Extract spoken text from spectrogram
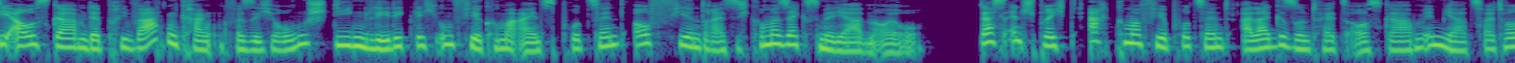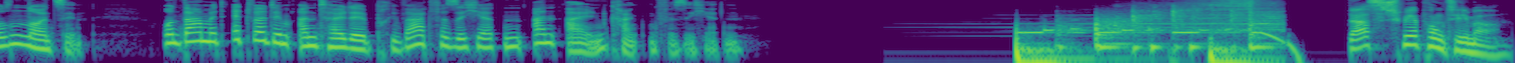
die Ausgaben der privaten Krankenversicherung stiegen lediglich um 4,1 Prozent auf 34,6 Milliarden Euro. Das entspricht 8,4 Prozent aller Gesundheitsausgaben im Jahr 2019 und damit etwa dem Anteil der Privatversicherten an allen Krankenversicherten. Das Schwerpunktthema.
